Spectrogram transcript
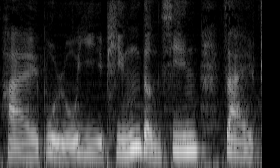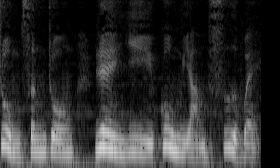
还不如以平等心在众僧中任意供养四位，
